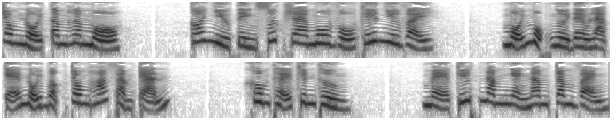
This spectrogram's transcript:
Trong nội tâm hâm mộ. Có nhiều tiền xuất ra mua vũ khí như vậy. Mỗi một người đều là kẻ nổi bật trong hóa phàm cảnh. Không thể khinh thường. Mẹ kiếp 5.500 vạn.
